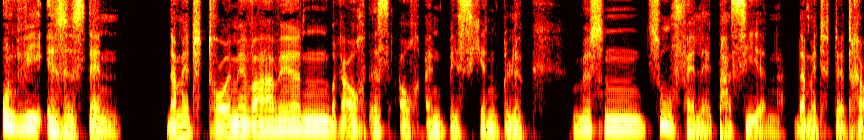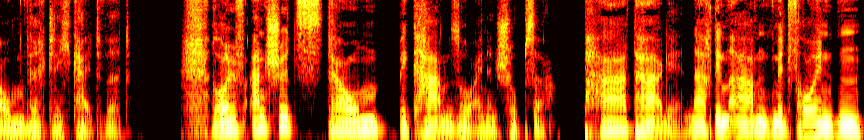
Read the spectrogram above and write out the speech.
Und wie ist es denn? Damit Träume wahr werden, braucht es auch ein bisschen Glück, müssen Zufälle passieren, damit der Traum Wirklichkeit wird. Rolf Anschütz Traum bekam so einen Schubser. Paar Tage nach dem Abend mit Freunden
